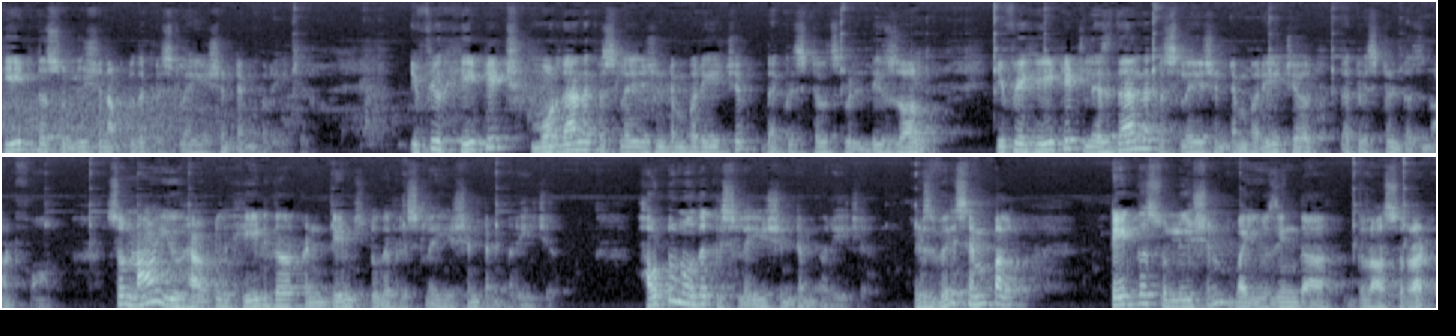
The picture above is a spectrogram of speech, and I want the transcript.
heat the solution up to the crystallization temperature. If you heat it more than the crystallization temperature, the crystals will dissolve if you heat it less than the crystallization temperature, the crystal does not form. So now you have to heat the contents to the crystallization temperature. How to know the crystallization temperature? It is very simple. Take the solution by using the glass rod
